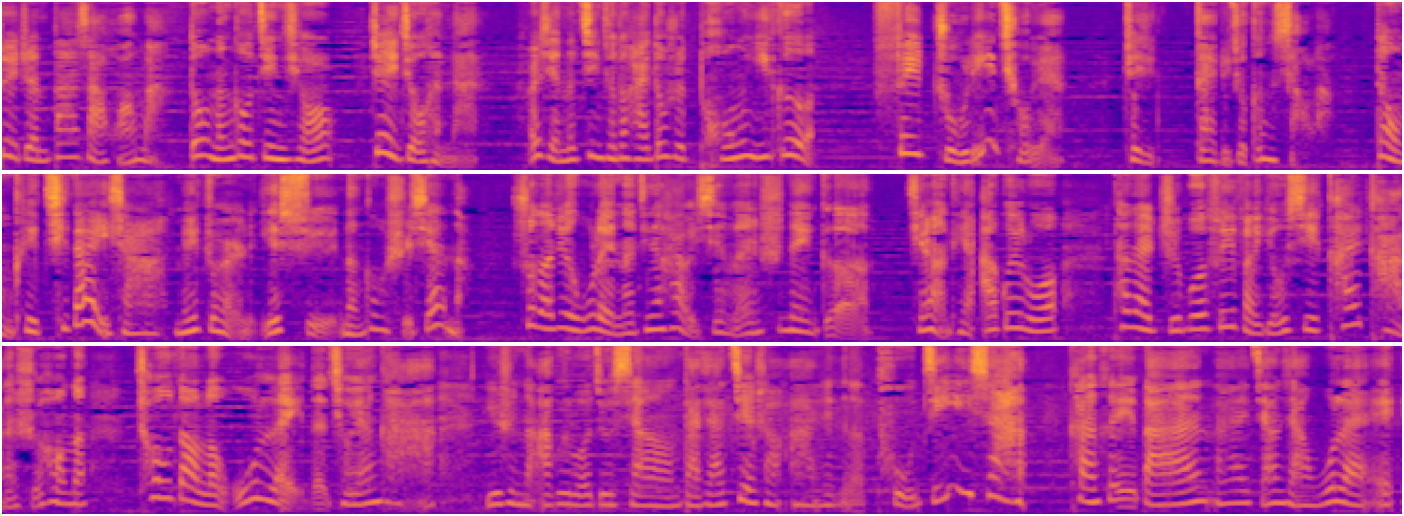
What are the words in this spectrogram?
对阵巴萨、皇马都能够进球，这就很难。而且呢，进球的还都是同一个非主力球员，这概率就更小了。但我们可以期待一下啊，没准儿也许能够实现呢。说到这个吴磊呢，今天还有新闻是那个。前两天，阿圭罗他在直播非法游戏开卡的时候呢，抽到了吴磊的球员卡。于是呢，阿圭罗就向大家介绍啊，这个普及一下，看黑板，来讲讲吴磊。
